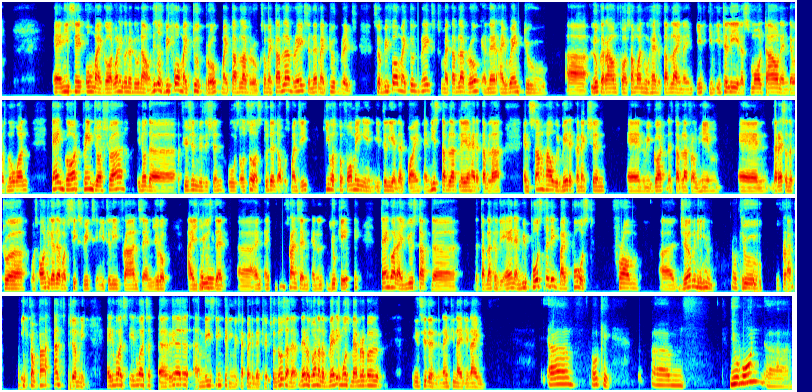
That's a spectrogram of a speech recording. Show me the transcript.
And he said, "Oh my God, what are you going to do now?" This was before my tooth broke, my tabla broke. So my tabla breaks, and then my tooth breaks. So before my tooth breaks, my tabla broke, and then I went to uh, look around for someone who has a tabla in, in in Italy in a small town, and there was no one. Thank God, Prem Joshua, you know, the fusion musician who's also a student of Usmanji, he was performing in Italy at that point, and his tabla player had a tabla, and somehow we made a connection, and we got the tabla from him, and the rest of the tour was altogether about six weeks in Italy, France, and Europe. I okay. used that, uh, and, and, France and, and UK. Thank God I used up the the tabla till the end, and we posted it by post from uh, Germany mm-hmm. okay. to, France from France to Germany. It was it was a real amazing thing which happened in that trip. So those are the that was one of the very most memorable incident in 1999. Um, okay, um, you won uh,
